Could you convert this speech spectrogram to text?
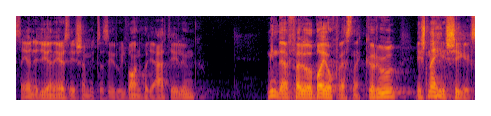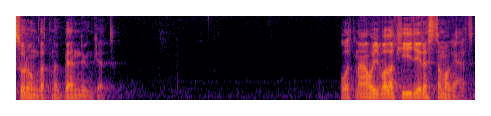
Aztán jön egy olyan érzés, amit azért úgy van, hogy átélünk. Mindenfelől bajok vesznek körül, és nehézségek szorongatnak bennünket. Volt már, hogy valaki így érezte magát?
